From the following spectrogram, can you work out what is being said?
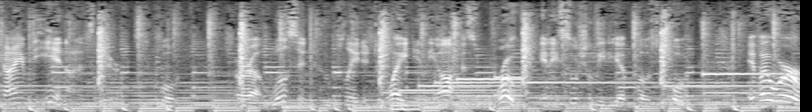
chimed in on its lyrics. Quote, Wilson, who played Dwight in The Office, wrote in a social media post, quote, if I were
